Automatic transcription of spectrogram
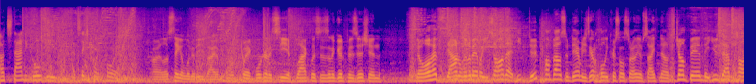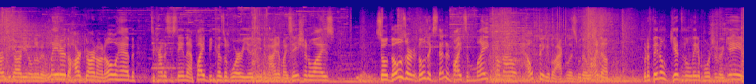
outstanding gold lead at 6.4. All right, let's take a look at these items real quick. We're going to see if Blacklist is in a good position. You know, Oheb's down a little bit, but you saw that he did pump out some damage. He's got a Holy Crystal Starlium Scythe now to jump in. They use the Avatar of the Guardian a little bit later, the Heart Guard on Oheb to kind of sustain that fight because of where he is, even itemization-wise. So those are those extended fights might come out helping Blacklist with their lineup, but if they don't get to the later portion of the game,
